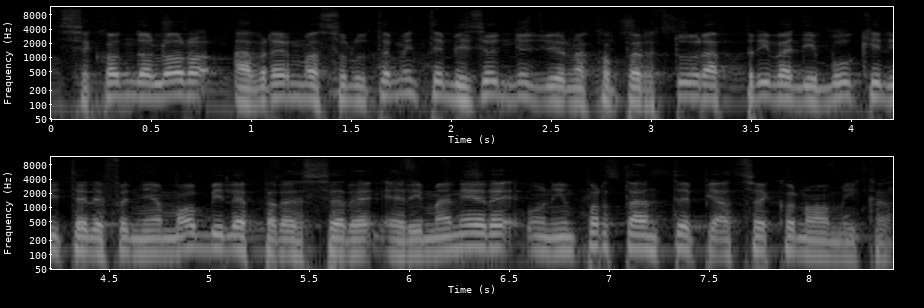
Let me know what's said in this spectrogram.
Secondo loro avremmo assolutamente bisogno di una copertura priva di buchi di telefonia mobile per essere e rimanere un'importante piazza economica.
